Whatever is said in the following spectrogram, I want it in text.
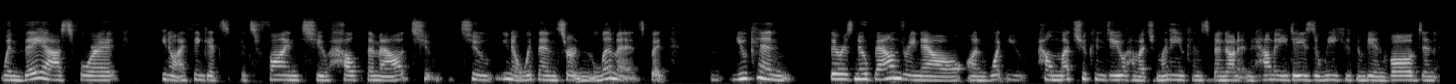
when they ask for it you know i think it's it's fine to help them out to to you know within certain limits but you can there is no boundary now on what you how much you can do how much money you can spend on it and how many days a week you can be involved in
